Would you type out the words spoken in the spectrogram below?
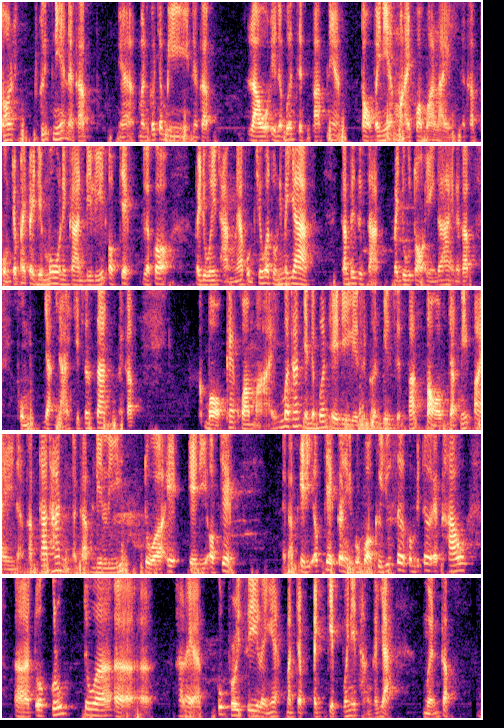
ตอนคลิปนี้นะครับเนี่ยมันก็จะมีนะครับเรา enable เสร็จปั๊บเนี่ย ต่อไปนี้หมายความว่าอะไรนะครับ ผมจะไปไปเดโมในการ delete object แล้วก็ไปดูในถังนะ ผมเชื่อว่าตรงนี้ไม่ยากท่านไปศึกษาไปดูต่อเองได้นะครับ ผมอยากอยากให้คลิปสั้น ๆ นะครับ บอกแค่ความหมายเมื่อท่าน enable ad recycle bin เสร็จปั๊บต่อจากนี้ไปนะครับ ถ้าท่านนะครับ delete ตัว ad object นะครับ ad object ก็อย่างที่ผมบอกคือ user computer account ตัว group ตัวอะไรอะ group policy อะไรเงี้ยมันจะไปเก็บไว้ในถังขยะ เหมือนกับ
